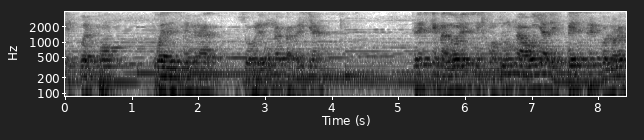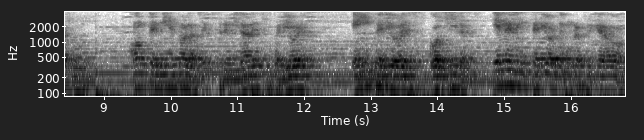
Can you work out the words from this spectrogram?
el cuerpo fue desmembrado. Sobre una parrilla, tres quemadores, se encontró una olla de peltre color azul conteniendo las extremidades superiores e inferiores cocidas. Y en el interior de un refrigerador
